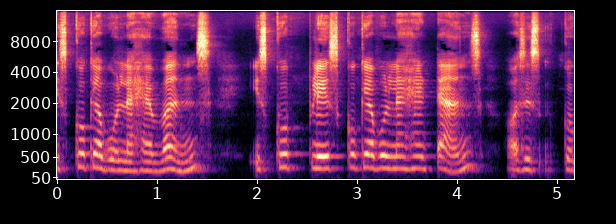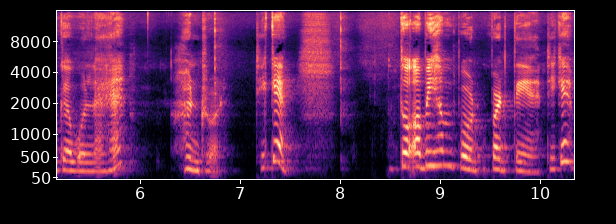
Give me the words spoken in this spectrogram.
इसको क्या बोलना है? वंस इसको प्लेस को क्या बोलना है? टेंस और इसको क्या बोलना है? हंड्रेड ठीक है? तो अभी हम पढ़ते हैं, ठीक है?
